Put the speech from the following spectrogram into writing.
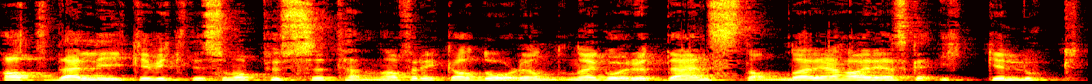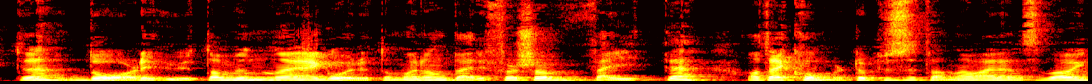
at det er like viktig som å pusse tenna for ikke å ha dårlig ånde når jeg går ut. Det er en standard jeg har. Jeg skal ikke lukte dårlig ut av munnen når jeg går ut om morgenen. Derfor så veit jeg at jeg kommer til å pusse tenna hver eneste dag.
